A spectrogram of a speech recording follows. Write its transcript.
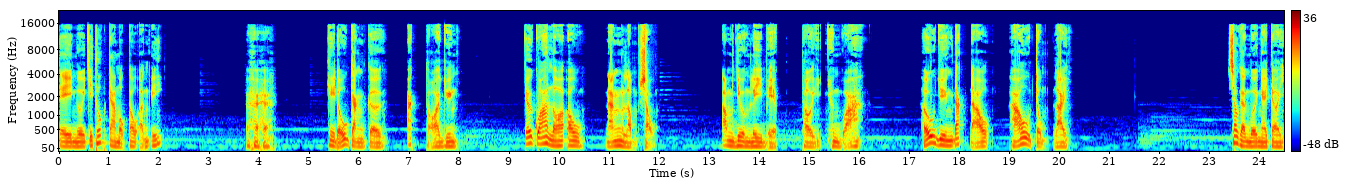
Thì người chỉ thốt ra một câu ẩn ý. Khi đủ cằn cờ, ắt thọ duyên. Chớ quá lo âu Nặng lòng sầu. Âm dương ly biệt, Thời nhân quả. Hữu duyên đắc đạo Hảo trùng lai. Sau gần 10 ngày trời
